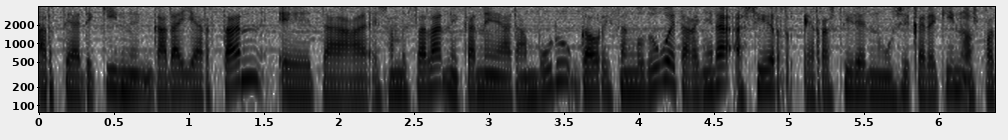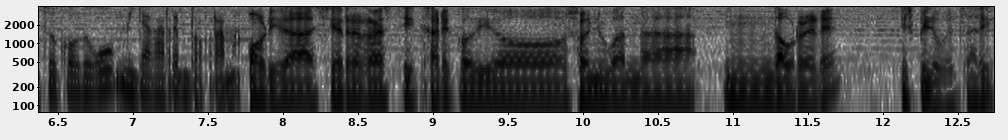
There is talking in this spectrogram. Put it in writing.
artearekin garai hartan, eta esan bezala nekane aranburu gaur izango dugu, eta gainera Asier Errastiren musikarekin ospatuko dugu milagarren programa. Hori da, Xerre Errastik jarriko dio soinu banda mm, gaur ere, izpilu beltzari.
